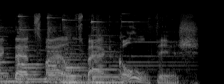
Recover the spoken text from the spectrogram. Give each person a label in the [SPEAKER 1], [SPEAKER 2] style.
[SPEAKER 1] snack that smiles back. Goldfish.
